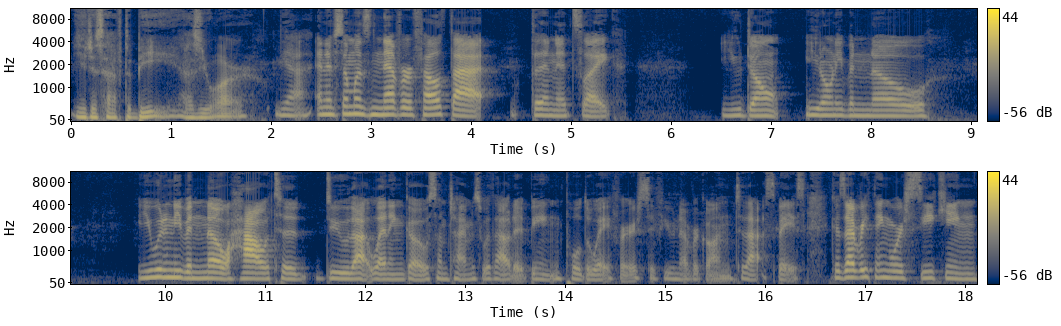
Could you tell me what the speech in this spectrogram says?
you just have to be as you are. Yeah. And if someone's never felt that, then it's like you don't you don't even know you wouldn't even know how to do that letting go sometimes without it being pulled away first if you've never gone to that space because everything we're seeking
